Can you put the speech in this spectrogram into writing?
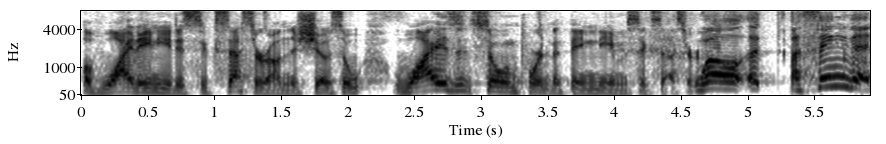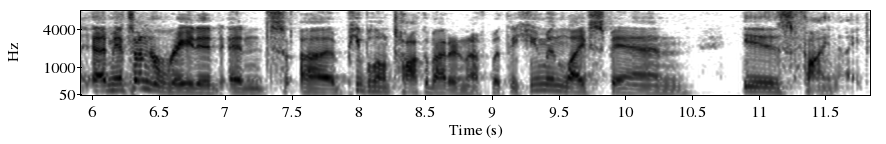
of why they need a successor on this show. So why is it so important that they name a successor? Well, a, a thing that I mean, it's underrated, and uh, people don't talk about it enough. But the human lifespan is finite.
